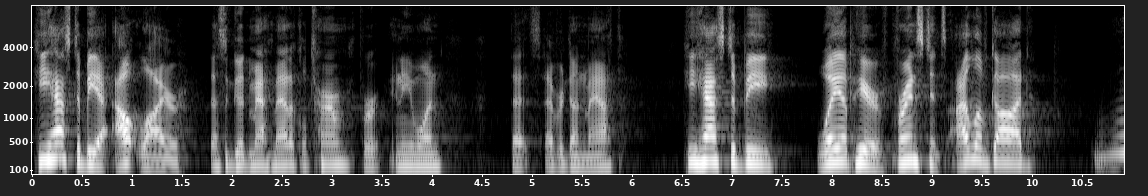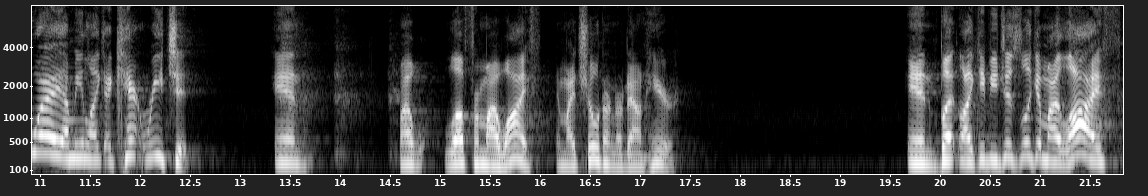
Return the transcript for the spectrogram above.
He has to be an outlier. That's a good mathematical term for anyone that's ever done math. He has to be way up here. For instance, I love God way, I mean, like, I can't reach it. And my love for my wife and my children are down here. And, but like, if you just look at my life,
